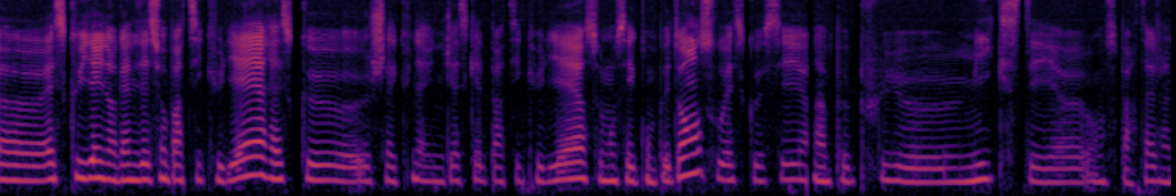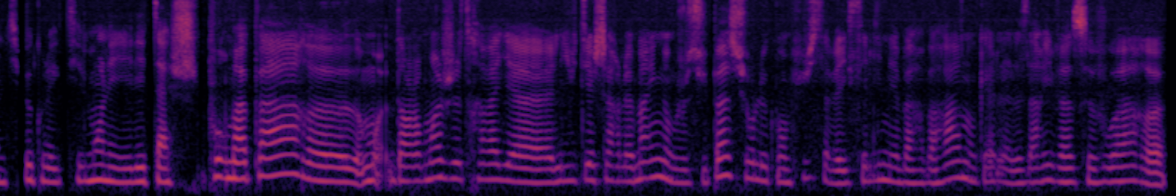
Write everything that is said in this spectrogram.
Euh, est-ce qu'il y a une organisation particulière? Est-ce que chacune a une casquette particulière selon ses compétences? Ou est-ce que c'est un peu plus euh, mixte et on se partage un petit peu collectivement les, tâches? Pour ma part, moi, je travaille à l'IUT Charlemagne, donc je ne suis pas sur le campus avec Céline et Barbara, donc elles arrivent à se voir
